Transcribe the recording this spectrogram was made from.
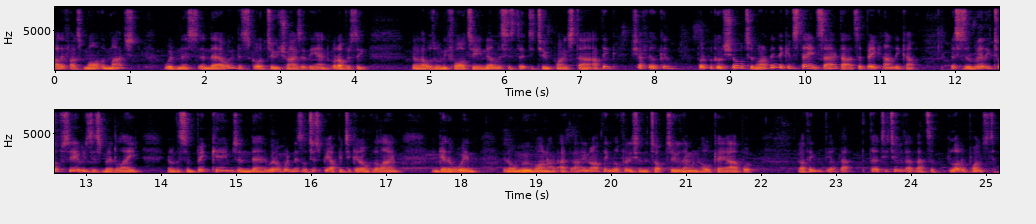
Halifax more than matched Widnes. And uh, Widnes scored two tries at the end, but obviously, you know, that was only 14 0. This is 32 point start. I think Sheffield can put up a good show tomorrow. I think they can stay inside that. It's a big handicap. This is a really tough series, this middle eight. You know, there's some big games, and uh, Widnes will just be happy to get over the line and get a win you know, move on. I, I, you know, I think they'll finish in the top two, them and Hull KR, but I think you know, that 32, that, that's a lot of points to,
